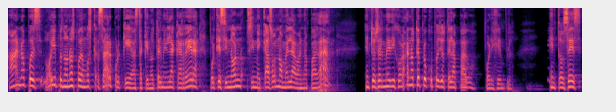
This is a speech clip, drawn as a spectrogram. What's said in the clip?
Ah, no, pues, oye, pues no nos podemos casar porque hasta que no termine la carrera, porque si no, si me caso no me la van a pagar. Entonces él me dijo, ah, no te preocupes, yo te la pago, por ejemplo. Entonces,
